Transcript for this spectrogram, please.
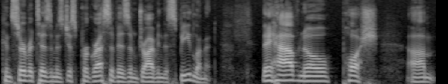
conservatism is just progressivism driving the speed limit. They have no push um,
